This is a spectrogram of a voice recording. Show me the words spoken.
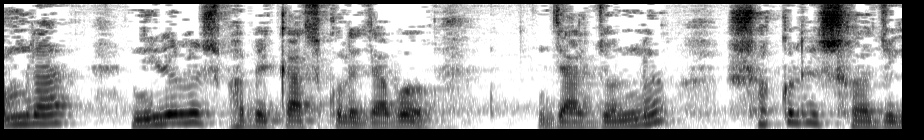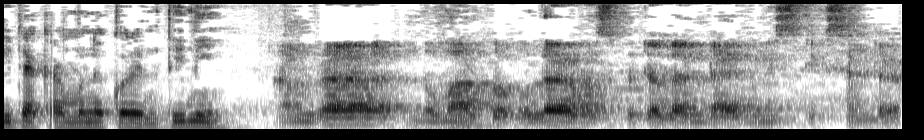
আমরা নিরলসভাবে কাজ করে যাব। জন্য সকলের সহযোগিতা কামনা করেন তিনি। আমরা Domar popular hospital and diagnostic centre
